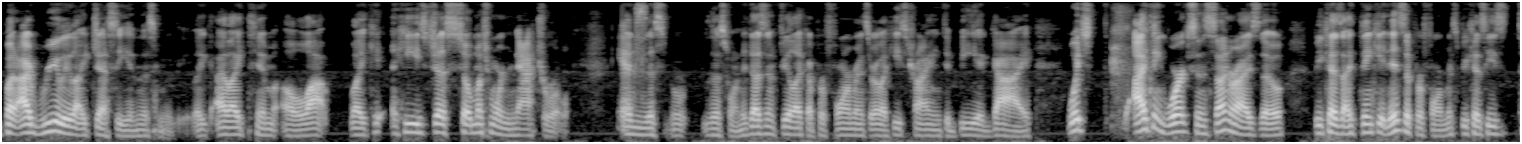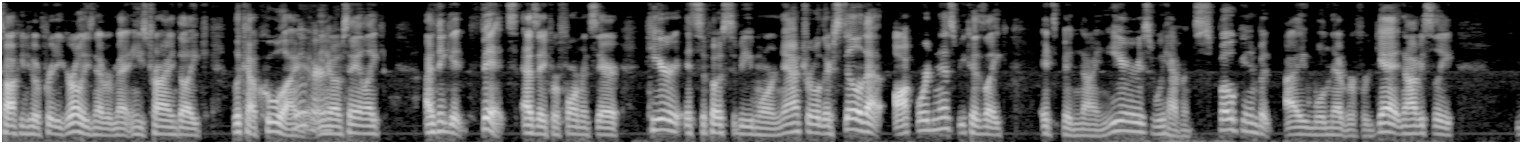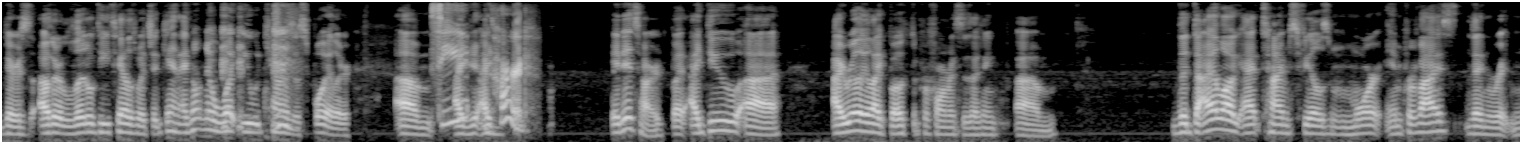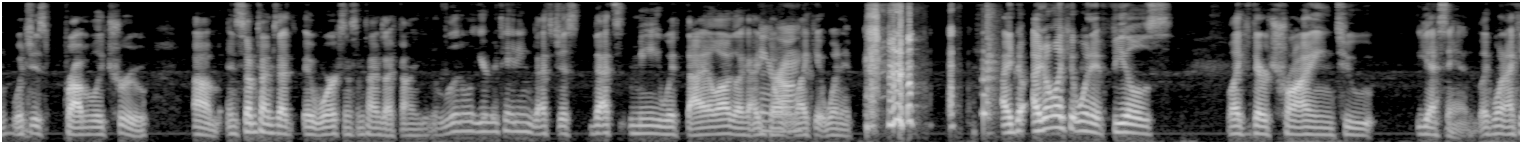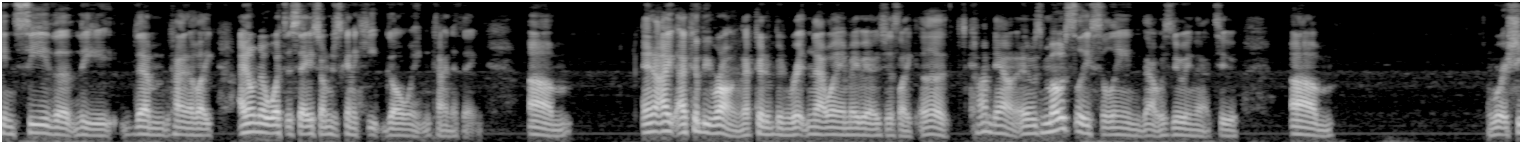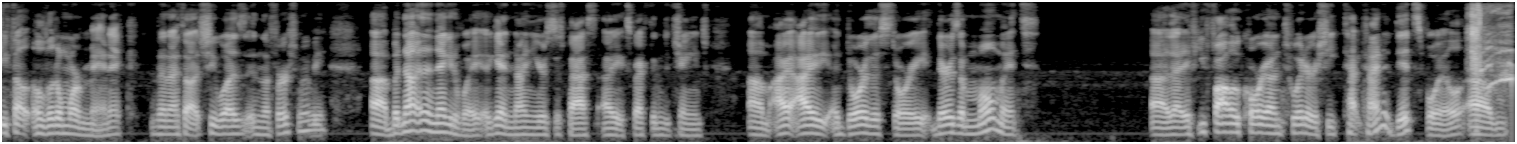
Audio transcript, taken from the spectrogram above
but I really like Jesse in this movie. Like I liked him a lot. Like he's just so much more natural Yes. in this this one. It doesn't feel like a performance or like he's trying to be a guy, which I think works in Sunrise though because I think it is a performance because he's talking to a pretty girl he's never met and he's trying to like look how cool I am. her. You know what I'm saying? Like I think it fits as a performance there. Here it's supposed to be more natural. There's still that awkwardness because like it's been 9 years, we haven't spoken, but I will never forget. And obviously there's other little details which again, I don't know what you would count as a spoiler. Um See, I, I it's hard. it is hard, but I do uh I really like both the performances. I think um the dialogue at times feels more improvised than written, which is probably true. Um and sometimes that it works and sometimes I find it a little irritating. That's just that's me with dialogue. Like I don't wrong. like it when it I don't, I don't like it when it feels like they're trying to yes and like when I can see the the them kind of like I don't know what to say so I'm just gonna keep going kind of thing. Um, and I I could be wrong. That could have been written that way, and maybe I was just like, uh, calm down. It was mostly Celine that was doing that too. Um, where she felt a little more manic than I thought she was in the first movie, uh, but not in a negative way. Again, nine years has passed. I expect them to change. Um, I, I adore this story. There's a moment uh, that if you follow Corey on Twitter, she t- kind of did spoil. Um,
